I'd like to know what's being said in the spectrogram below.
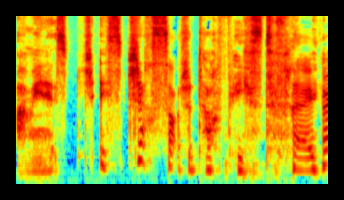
I mean, it's it's just such a tough piece to play.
